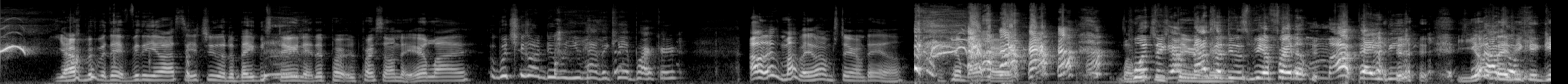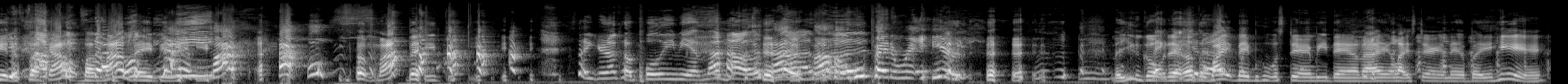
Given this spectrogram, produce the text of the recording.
Y'all remember that video I sent you of the baby staring at the per- person on the airline? what you gonna do when you have a kid, Parker? Oh, that's my baby. I'm staring him down. Him or her. But One thing I'm not gonna do is be afraid of my baby. Your not baby gonna- can get the fuck out, but my Not baby, my house. but my baby. It's like you're not gonna bully me at my house. Not my house. Who pay the rent here? now you can go Back with that that shit other up. white baby who was staring me down. I ain't like staring at, but here,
